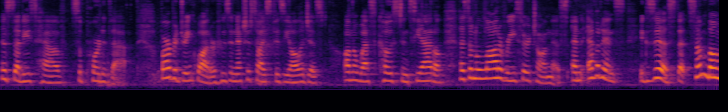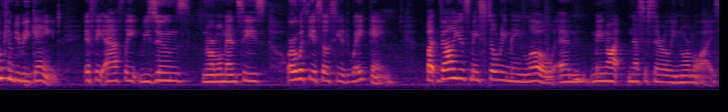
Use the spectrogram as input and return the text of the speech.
And studies have supported that. Barbara Drinkwater, who's an exercise physiologist on the West Coast in Seattle, has done a lot of research on this, and evidence exists that some bone can be regained if the athlete resumes normal menses or with the associated weight gain. But values may still remain low and may not necessarily normalize.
